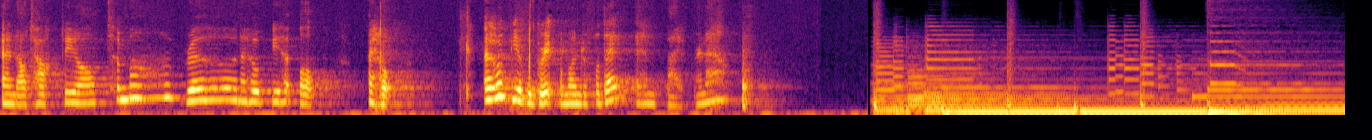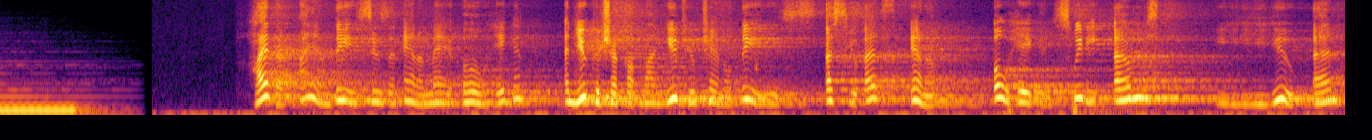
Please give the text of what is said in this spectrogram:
And I'll talk to y'all tomorrow. And I hope you have, well, I hope. I hope you have a great and wonderful day. And bye for now. I am the Susan Anna Mae O'Hagan, and you can check out my YouTube channel, the S-U-S Anna O'Hagan, Sweetie M's U-N-I-Q-U-E-L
